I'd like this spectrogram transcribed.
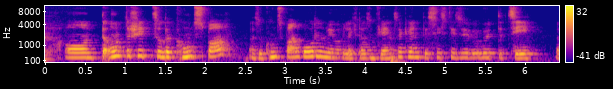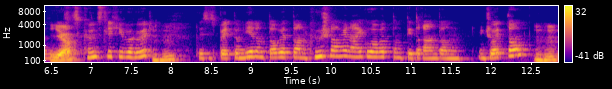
Und der Unterschied zu der Kunstbahn, also Kunstbahnrodeln, wie man vielleicht aus dem Fernsehen kennt, das ist diese überhöhte C. Also Ja. das ist künstlich überhöht, das ist betoniert und da wird dann Kühlschlangen eingearbeitet und die dran dann in Schalter um,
